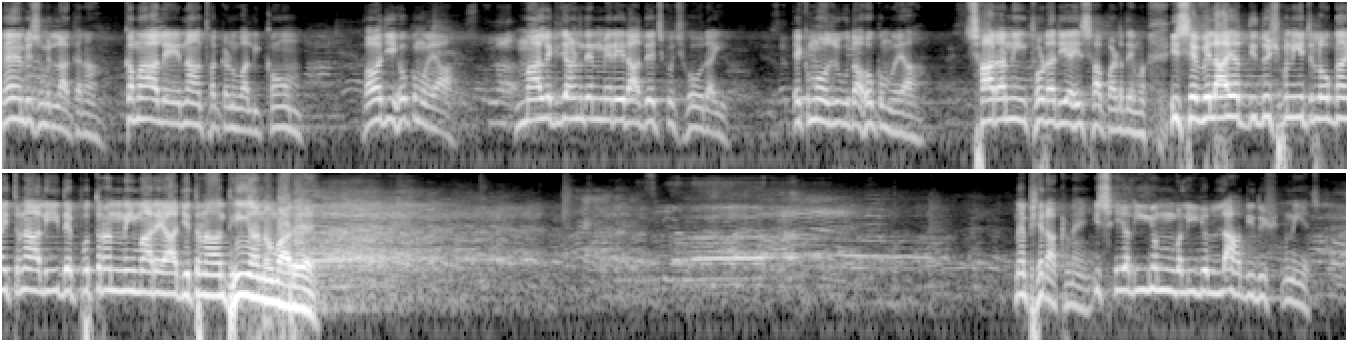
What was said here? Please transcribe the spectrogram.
میں بسم اللہ کراں کمالے نہ تھکن والی قوم۔ بابا جی حکم ہویا۔ مالک جان دن میرے ارادے چ کچھ ہو رہی۔ ایک موضوع دا حکم ہویا۔ سارا نہیں، تھوڑا جہا حصہ پڑھ دے اسے ولایت دی دشمنی چ لوگاں اتنا علی دے پترن نہیں مارے، آج اتنا دھیاں نو مارے۔ میں پھر آکھنا ہے، اسے علی، ولی اللہ دی دشمنی ہے۔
